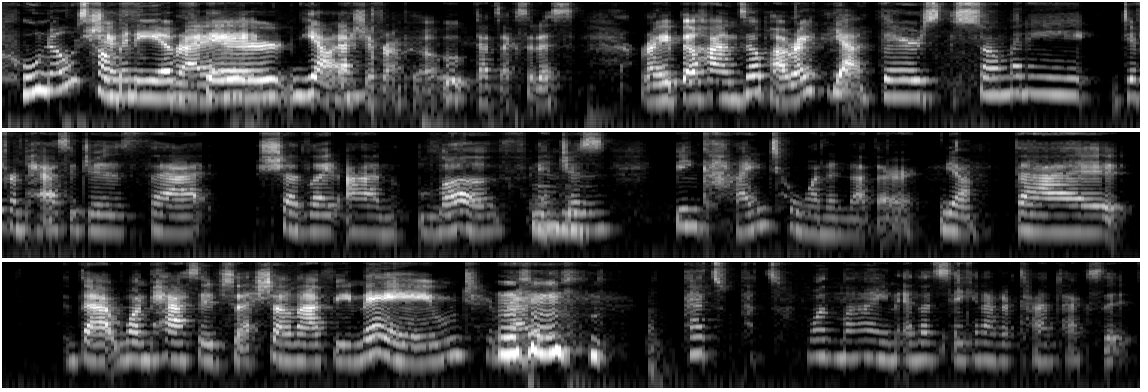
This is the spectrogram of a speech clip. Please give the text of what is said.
who knows how many of right? their yeah Not Shifra and Puah. Ooh, that's Exodus. Right? Bilhah and Zilpah, right? Yeah. There's so many different passages that shed light on love Mm-hmm. and just being kind to one another. yeah That that one passage that shall not be named, right? Mm-hmm. That's that's one line and that's taken out of context. It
